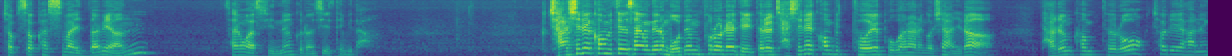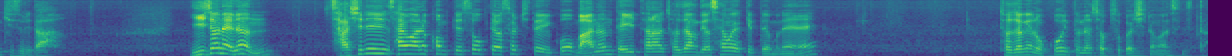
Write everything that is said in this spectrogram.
접속할 수만 있다면 사용할 수 있는 그런 시스템이다. 자신의 컴퓨터에 사용되는 모든 프로그램 데이터를 자신의 컴퓨터에 보관하는 것이 아니라 다른 컴퓨터로 처리하는 기술이다. 이전에는 자신이 사용하는 컴퓨터에 소프트웨어가 설치되어 있고 많은 데이터나 저장되어 사용했기 때문에 저장해 놓고 인터넷 접속과 실행할 수 있다.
